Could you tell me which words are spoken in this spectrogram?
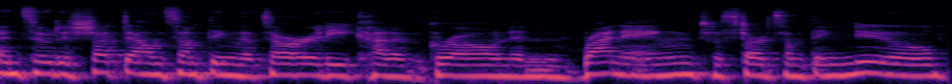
And so to shut down something that's already kind of grown and running to start something new,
